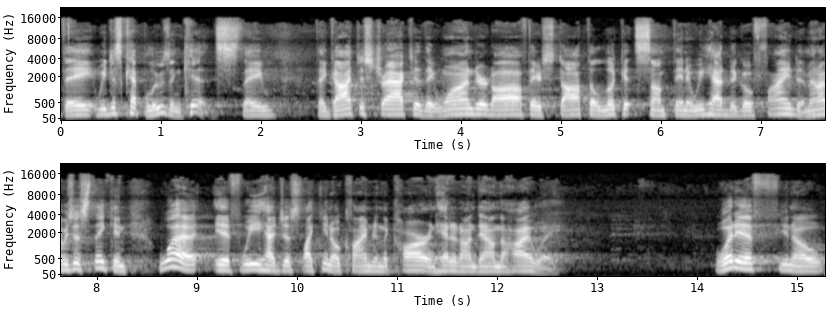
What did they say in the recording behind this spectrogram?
they, we just kept losing kids. They, they got distracted, they wandered off, they stopped to look at something, and we had to go find them. And I was just thinking, what if we had just, like, you know, climbed in the car and headed on down the highway? What if, you know,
